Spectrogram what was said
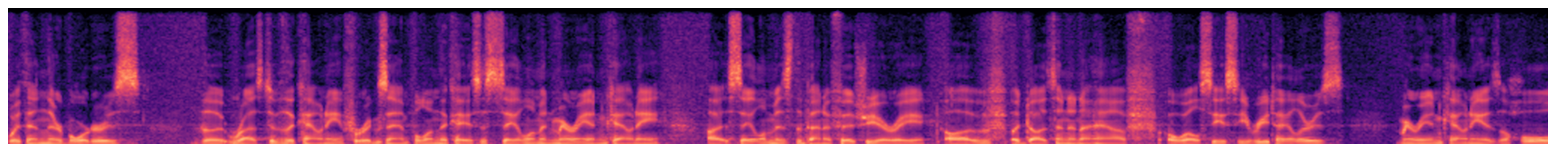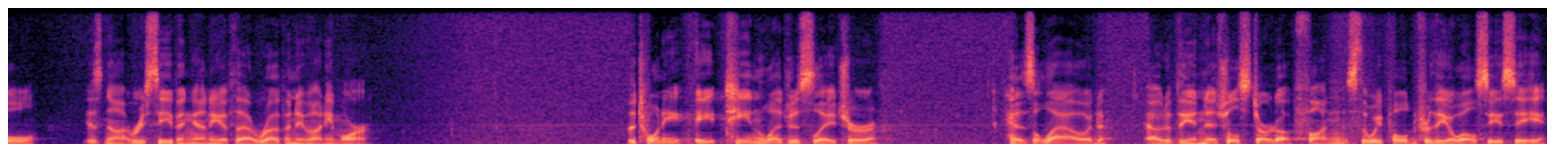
within their borders. The rest of the county, for example, in the case of Salem and Marion County, uh, Salem is the beneficiary of a dozen and a half OLCC retailers. Marion County as a whole is not receiving any of that revenue anymore. The 2018 legislature has allowed, out of the initial startup funds that we pulled for the OLCC,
